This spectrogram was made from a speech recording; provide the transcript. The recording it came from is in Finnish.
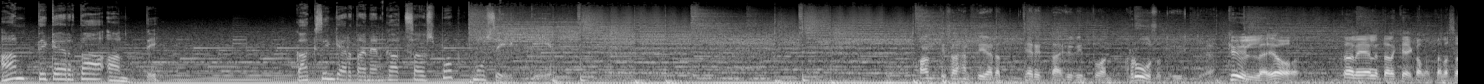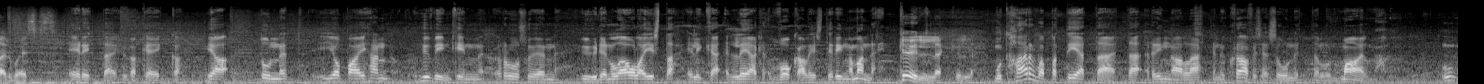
Antti kertaa Antti. Kaksinkertainen katsaus pop-musiikkiin. Antti, sähän tiedät erittäin hyvin tuon ruusut yhtyeen. Kyllä, joo. Tämä oli eilen tällä keikalla täällä Sidewaysissa. Erittäin hyvä keikka. Ja tunnet jopa ihan hyvinkin ruusujen yhden laulajista, eli Lead-vokalisti Ringa Mannerin. Kyllä, kyllä. Mutta harvapa tietää, että Ringa on lähtenyt graafisen suunnittelun maailmaan. Mm,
